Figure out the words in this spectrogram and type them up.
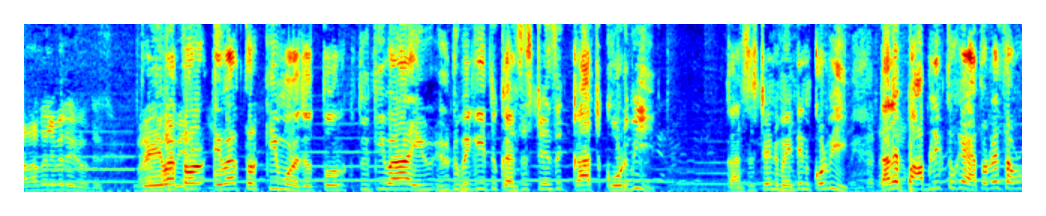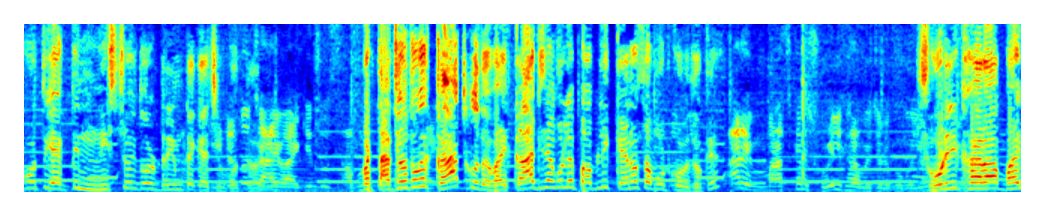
আলাদা লেভেলের হতেছে। তো এবার তোর এবার তোর কি মনে হচ্ছে? তোর তুই কি বা ইউটিউবে কি তুই কনসিস্টেন্সি কাজ করবি? কনসিস্টেন্ট মেনটেন করবি তাহলে পাবলিক তোকে এতটাই সাপোর্ট করতে একদিন নিশ্চয়ই তোর ড্রিমটাকে অ্যাচিভ এটা করতে তো হবে চাই ভাই কিন্তু support- বাট তার জন্য তোকে কাজ করতে হবে ভাই কাজ না করলে পাবলিক কেন সাপোর্ট করবে তোকে আরে মাঝখানে শরীর খারাপ হয়েছিল খুব শরীর খারাপ ভাই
